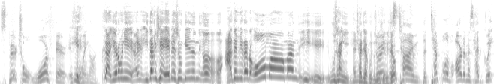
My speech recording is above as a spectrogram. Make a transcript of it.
spiritual warfare is 예. going on. 그러니까 여러분이 알- 이 당시에 에베소 교회는 어, 어, 아담이라는 어마어마한 이, 이 우상이 And 자리 잡고 있는 during 거죠. this time, the temple of Artemis had great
